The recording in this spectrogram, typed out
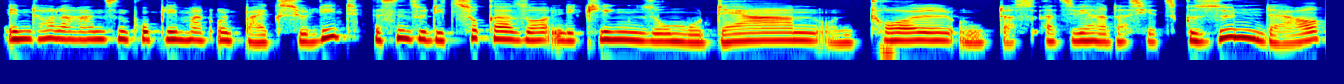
Intoleranz ein Problem hat und bei Xylit, das sind so die Zuckersorten, die klingen so modern und toll und das, als wäre das jetzt gesünder.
